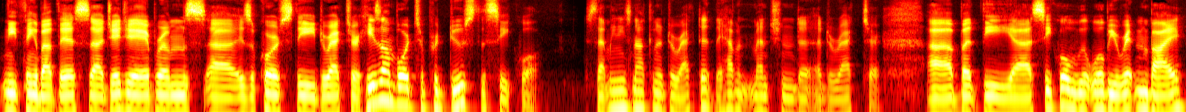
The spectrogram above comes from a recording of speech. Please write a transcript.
neat thing about this, J.J. Uh, Abrams uh, is, of course, the director. He's on board to produce the sequel. Does that mean he's not going to direct it? They haven't mentioned a, a director. Uh, but the uh, sequel will, will, be written by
